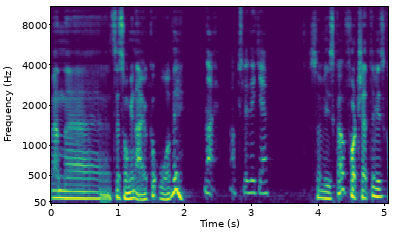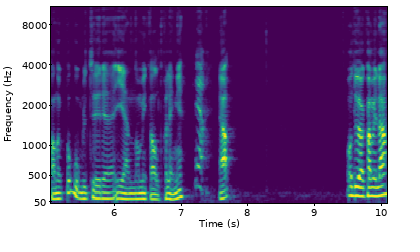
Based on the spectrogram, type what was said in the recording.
men uh, sesongen er jo ikke over. Nei, absolutt ikke. Så vi skal fortsette. Vi skal nok på bobiltur øh, igjen om ikke altfor lenge. Ja. Ja. Og du da, Camilla?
